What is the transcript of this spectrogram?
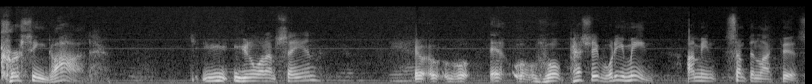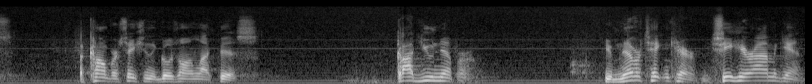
Cursing God. You, you know what I'm saying? Yeah. Uh, uh, well, uh, well, Pastor David, what do you mean? I mean something like this. A conversation that goes on like this. God, you never. You've never taken care of me. See, here I am again.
